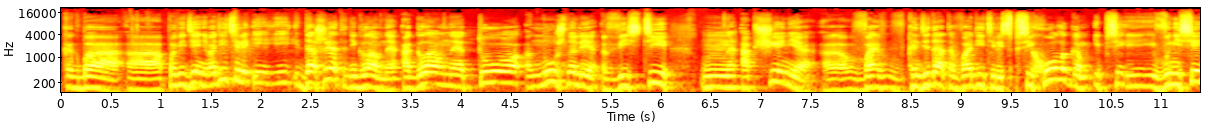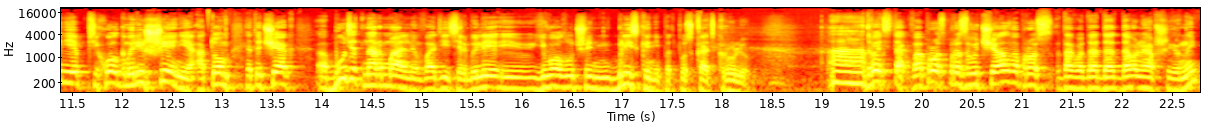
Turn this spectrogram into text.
как бы а, поведения водителя. И, и, и даже это не главное, а главное то, нужно ли ввести общение а, кандидата в водители с психологом и, пси, и вынесение психологом решения о том, этот человек а, будет нормальным водителем или его лучше близко не подпускать к рулю. Давайте так, вопрос прозвучал, вопрос довольно обширный.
